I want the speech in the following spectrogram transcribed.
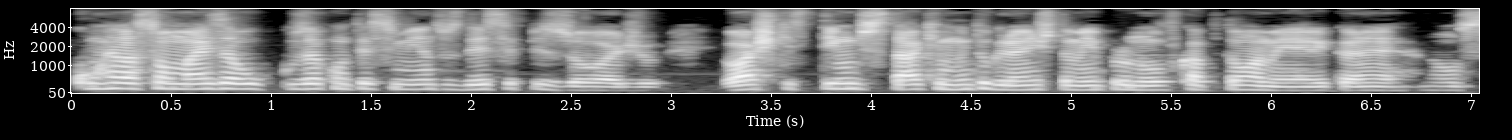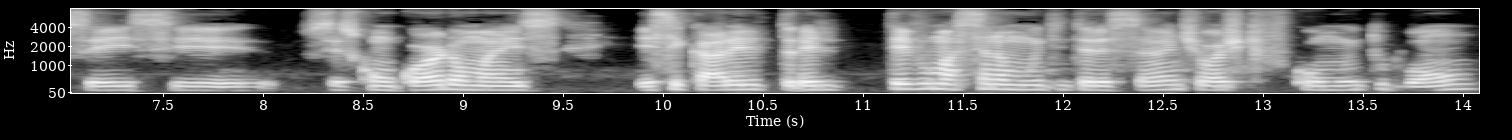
com relação mais aos acontecimentos desse episódio, eu acho que tem um destaque muito grande também para o novo Capitão América, né? Não sei se vocês concordam, mas esse cara ele, ele teve uma cena muito interessante, eu acho que ficou muito bom.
